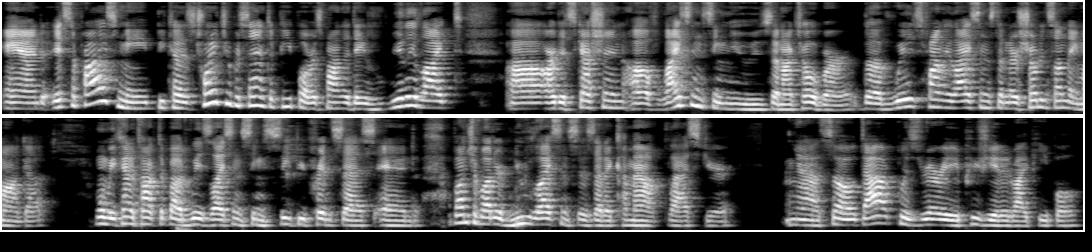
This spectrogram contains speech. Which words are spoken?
And it surprised me because 22% of people responded they really liked uh, our discussion of licensing news in October. The Viz finally licensed and their Shonen Sunday manga. When we kind of talked about Viz licensing Sleepy Princess and a bunch of other new licenses that had come out last year. Yeah, so that was very appreciated by people.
